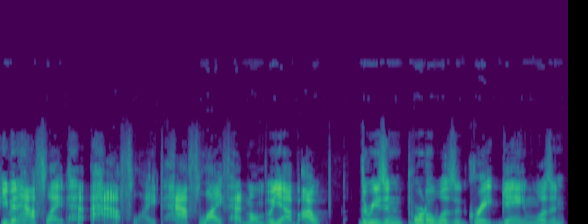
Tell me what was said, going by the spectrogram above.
even Half Light, Half Life had moments. But yeah, I, the reason Portal was a great game wasn't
